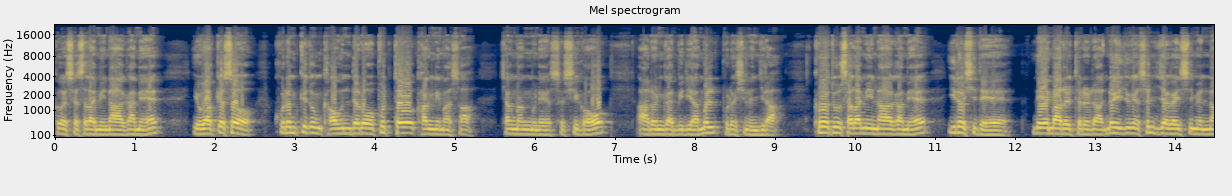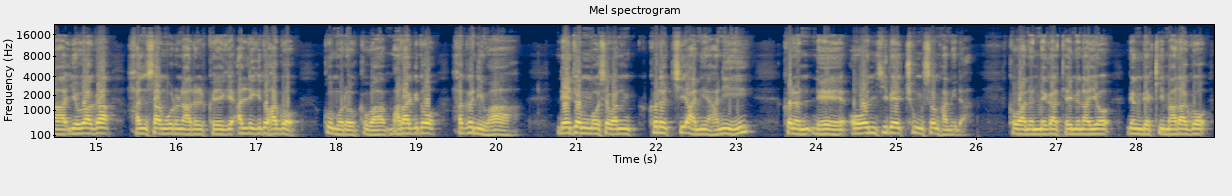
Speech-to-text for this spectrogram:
그 세 사람이 나아가매 여호와께서 구름 기둥 가운데로 붙어 강림하사 장막문에 서시고 아론과 미리암을 부르시는지라 그 두 사람이 나아가매 이르시되 내 말을 들으라. 너희 중에 선지자가 있으면 나 여호와가 한상으로 나를 그에게 알리기도 하고 꿈으로 그와 말하기도 하거니와 내 종 모세와는 그렇지 아니하니 그는 내 온 집에 충성함이라. 그와는 내가 대면하여 명백히 말하고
